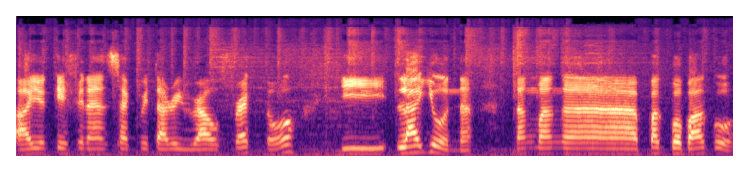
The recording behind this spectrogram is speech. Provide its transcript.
Ayon kay Finance Secretary Ralph Recto, ilayon ng mga pagbabago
